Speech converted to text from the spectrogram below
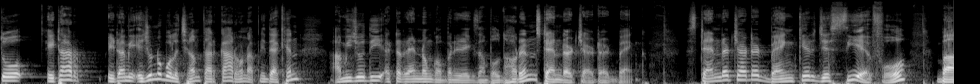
তো এটার এটা আমি এজন্য বলেছিলাম, তার কারণ আপনি দেখেন, আমি যদি একটা র্যান্ডম কোম্পানির এক্সাম্পল ধরেন Standard Chartered bank Standard Chartered ব্যাংকের যে সিএফও বা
